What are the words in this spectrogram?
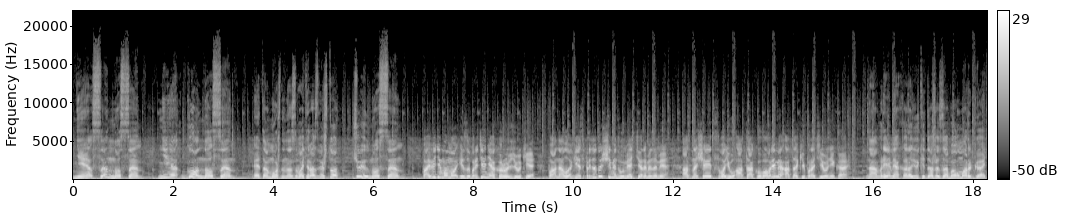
Не Сен но Сен, не Гон но Сен. Это можно назвать разве что Чую но Сен. По-видимому, изобретение Харуюки, по аналогии с предыдущими двумя терминами, означает свою атаку во время атаки противника. На время Хараюки даже забыл моргать.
